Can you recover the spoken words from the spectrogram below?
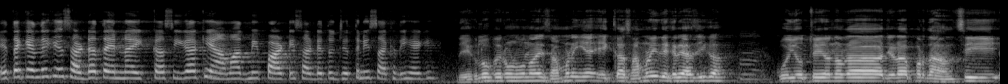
ਇਹ ਤਾਂ ਕਹਿੰਦੇ ਕਿ ਸਾਡਾ ਤਾਂ ਇੰਨਾ ਇੱਕਾ ਸੀਗਾ ਕਿ ਆਮ ਆਦਮੀ ਪਾਰਟੀ ਸਾਡੇ ਤੋਂ ਜਿੱਤ ਨਹੀਂ ਸਕਦੀ ਹੈਗੀ। ਦੇਖ ਲਓ ਫਿਰ ਹੁਣ ਉਹਨਾਂ ਦੇ ਸਾਹਮਣੇ ਹੀ ਹੈ ਏਕਾ ਸਾਹਮਣੇ ਹੀ ਦਿਖ ਰਿਹਾ ਸੀਗਾ। ਕੋਈ ਉੱਥੇ ਉਹਨਾਂ ਦਾ ਜਿਹੜਾ ਪ੍ਰਧਾਨ ਸੀ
